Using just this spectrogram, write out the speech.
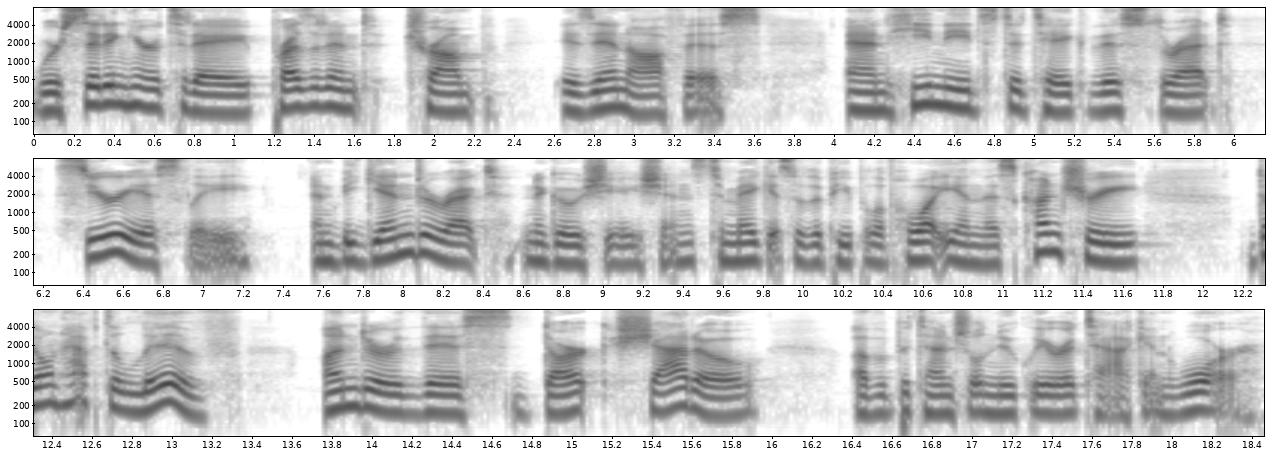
We're sitting here today, President Trump is in office, and he needs to take this threat seriously and begin direct negotiations to make it so the people of Hawaii and this country don't have to live under this dark shadow of a potential nuclear attack and war.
